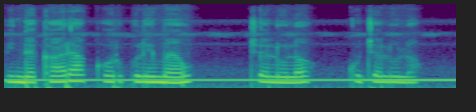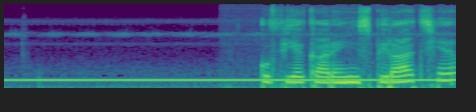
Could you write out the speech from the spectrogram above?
vindecarea corpului meu, celulă cu celulă. Cu fiecare inspirație,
